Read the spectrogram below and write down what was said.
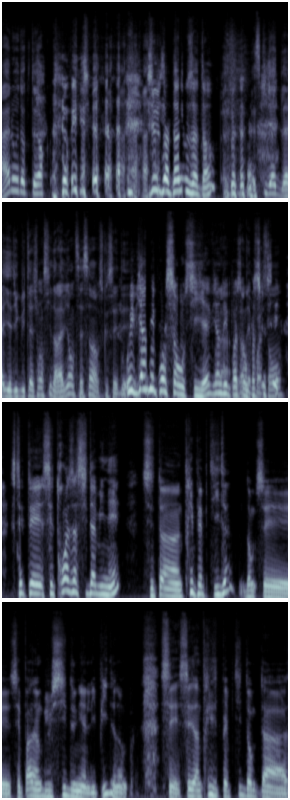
Allô, docteur Oui, je, vous attends, je vous attends. Est-ce qu'il y, a il y a du glutathion aussi dans la viande, c'est ça parce que c'est Oui, bien des poissons aussi, hein, bien des poissons. parce que c'était c'est trois acides aminés, c'est un tripeptide, donc c'est pas un glucide ni un lipide, donc c'est un tripeptide, donc la,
